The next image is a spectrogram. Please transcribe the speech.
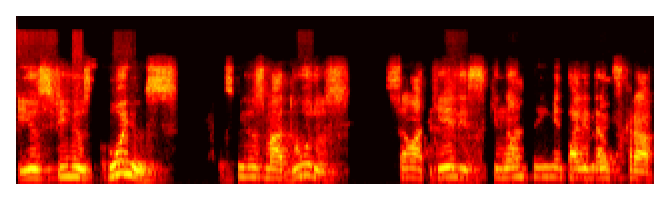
E os filhos ruios, os filhos maduros, são aqueles que não têm mentalidade escrava.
